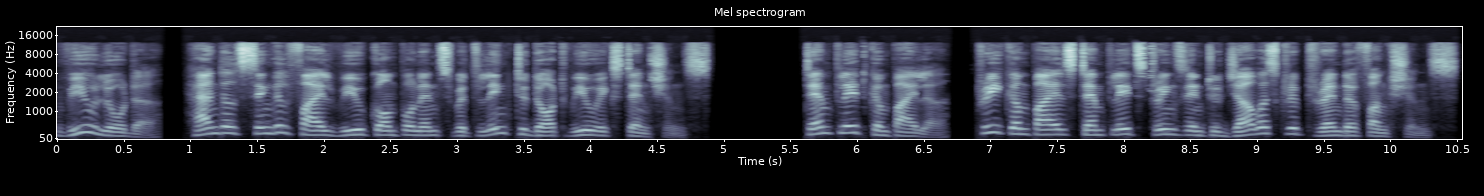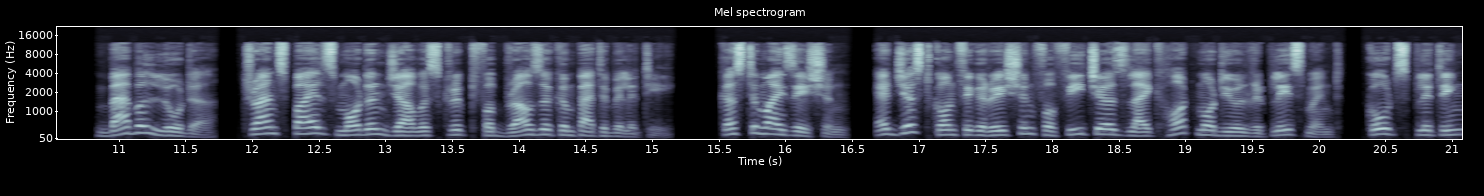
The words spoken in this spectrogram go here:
Vue Loader. Handles single file Vue components with link to .vue extensions. Template Compiler. Pre-compiles template strings into JavaScript render functions. Babel Loader. Transpiles modern JavaScript for browser compatibility. Customization. Adjust configuration for features like hot module replacement, code splitting,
